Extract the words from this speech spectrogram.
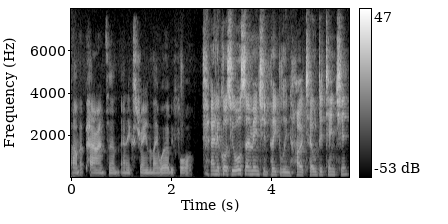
um, apparent and, and extreme than they were before. And of course, you also mentioned people in hotel detention.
